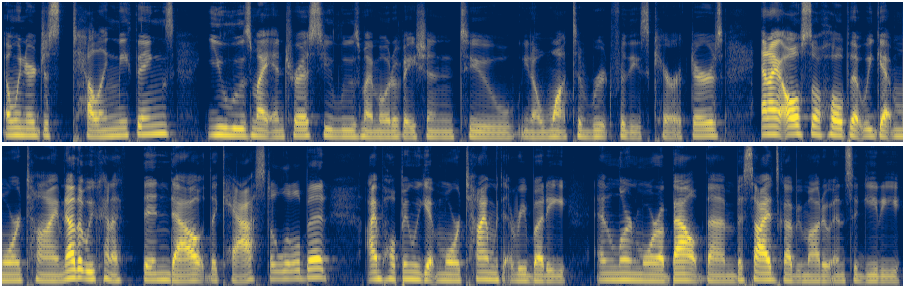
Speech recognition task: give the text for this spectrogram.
And when you're just telling me things, you lose my interest, you lose my motivation to, you know, want to root for these characters. And I also hope that we get more time. Now that we've kind of thinned out the cast a little bit, I'm hoping we get more time with everybody and learn more about them besides Gabimaru and Sagiri.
